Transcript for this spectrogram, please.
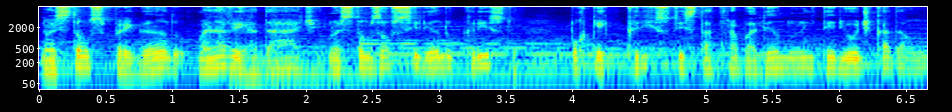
nós estamos pregando, mas na verdade nós estamos auxiliando Cristo, porque Cristo está trabalhando no interior de cada um.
